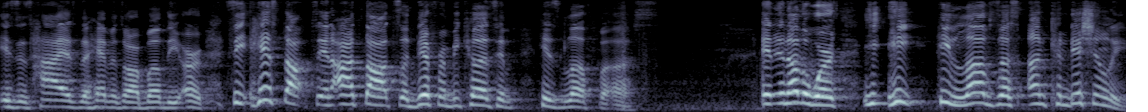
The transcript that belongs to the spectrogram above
is as high as the heavens are above the earth. See, his thoughts and our thoughts are different because of his love for us. In, in other words, he, he, he loves us unconditionally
